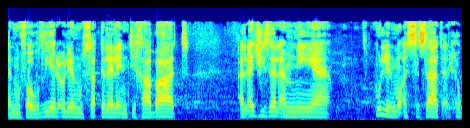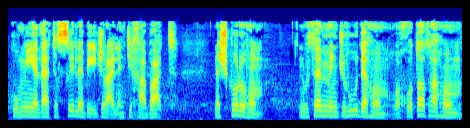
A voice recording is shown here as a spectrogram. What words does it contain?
المفوضية العليا المستقلة للانتخابات الأجهزة الأمنية كل المؤسسات الحكومية ذات الصلة بإجراء الانتخابات. نشكرهم نثمن جهودهم وخططهم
